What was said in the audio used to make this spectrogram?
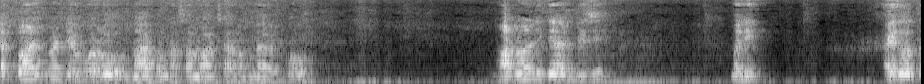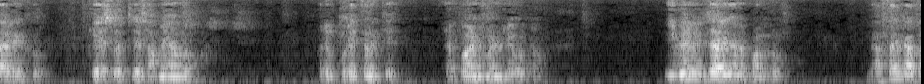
అపాయింట్మెంట్ ఇవ్వరు నాకున్న సమాచారం మేరకు. Not only they are busy మరి ఐదో తారీఖు కేసు వచ్చే సమయంలో మరి ఇప్పుడు ఇతనికి అపాయింట్మెంట్లు ఇవ్వటం ఇవేమి జరగని పనులు? గతం గత.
